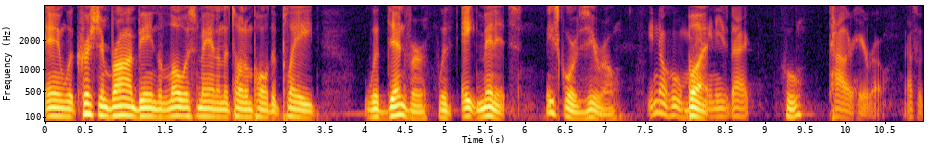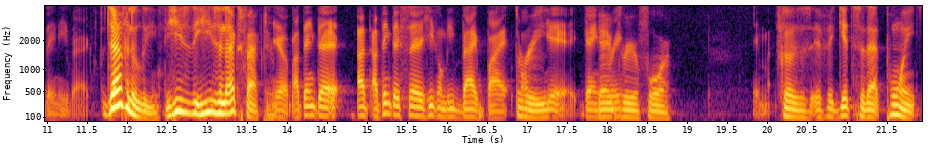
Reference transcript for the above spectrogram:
And with Christian Braun being the lowest man on the totem pole that played with Denver with eight minutes, he scored zero. You know who But- Miami needs back? Who? Tyler Herro. That's what they need back. Definitely. He's the, he's an X factor. Yeah, I think that I, I think they said he's gonna be back by oh, Three. yeah, game, Game three. three or four. Because if it gets to that point,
